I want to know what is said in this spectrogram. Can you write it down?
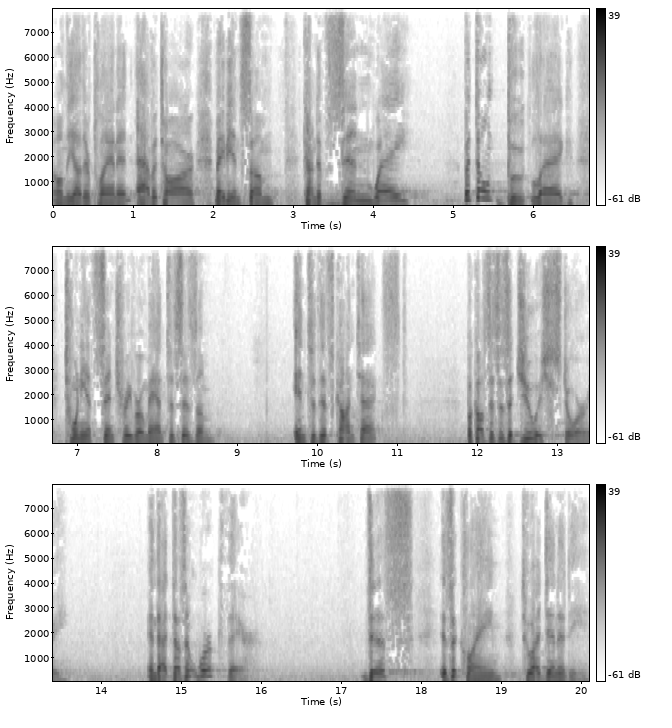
on the other planet, Avatar, maybe in some kind of Zen way. But don't bootleg 20th century romanticism into this context because this is a Jewish story and that doesn't work there. This is a claim to identity.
